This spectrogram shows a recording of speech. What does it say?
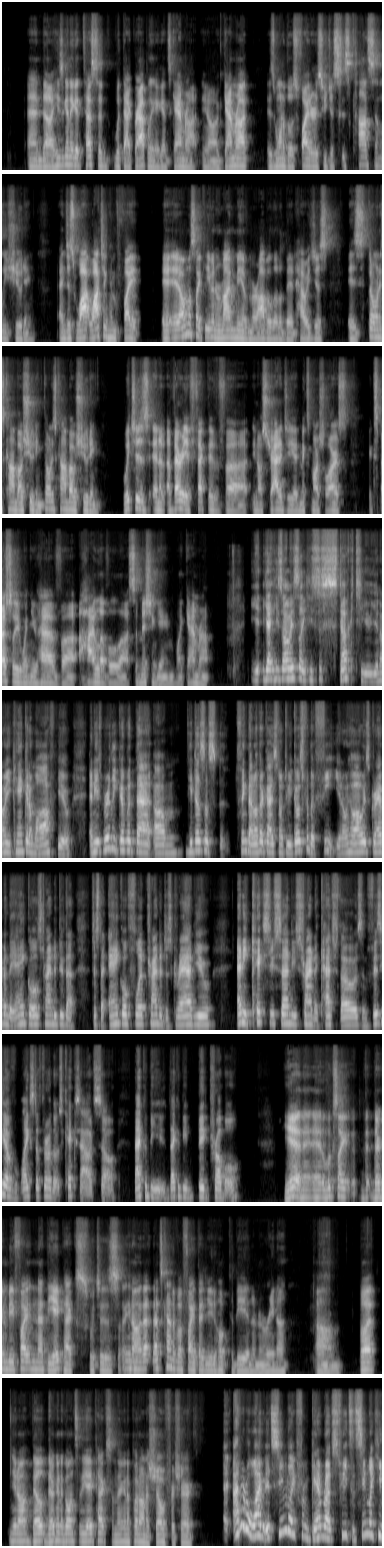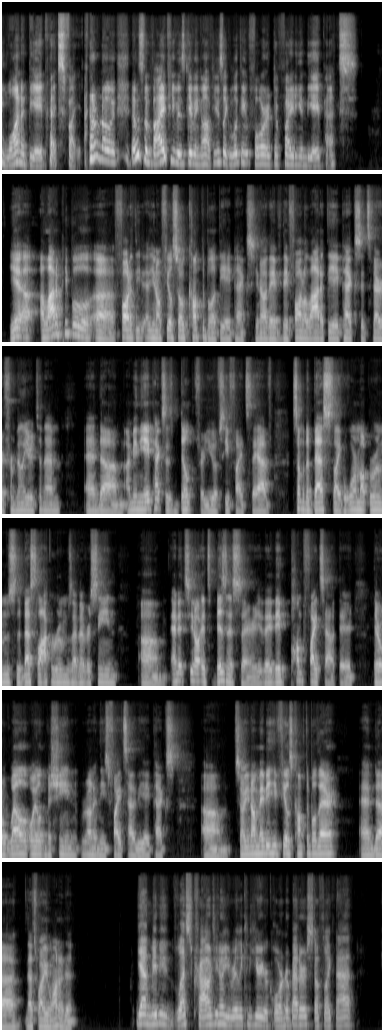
and uh, he's gonna get tested with that grappling against Gamrot. You know, Gamrot is one of those fighters who just is constantly shooting, and just wa- watching him fight, it, it almost like even reminded me of Merab a little bit. How he just is throwing his combo, shooting, throwing his combo, shooting which is an, a very effective, uh, you know, strategy in mixed martial arts, especially when you have uh, a high level uh, submission game like Gamrot. Yeah, he's always like he's just stuck to you. You know, you can't get him off you, and he's really good with that. Um, he does this thing that other guys don't do. He goes for the feet. You know, he'll always grabbing the ankles, trying to do that, just an ankle flip, trying to just grab you any kicks you send, he's trying to catch those. And Fiziev likes to throw those kicks out, so that could be that could be big trouble. Yeah, and it, it looks like they're going to be fighting at the Apex, which is you know mm-hmm. that that's kind of a fight that you'd hope to be in an arena. Um, but you know they'll they're going to go into the Apex and they're going to put on a show for sure. I don't know why. It seemed like from Gamrot's tweets, it seemed like he wanted the Apex fight. I don't know. That was the vibe he was giving off. He was like looking forward to fighting in the Apex. Yeah, a lot of people uh, fought at the, you know, feel so comfortable at the Apex. You know, they've they fought a lot at the Apex. It's very familiar to them, and um, I mean, the Apex is built for UFC fights. They have some of the best like warm up rooms, the best locker rooms I've ever seen. Um, and it's you know it's business there. They they pump fights out They're they're a well-oiled machine running these fights out of the apex. Um, so you know maybe he feels comfortable there, and uh, that's why he wanted it. Yeah, maybe less crowd. You know, you really can hear your corner better, stuff like that.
